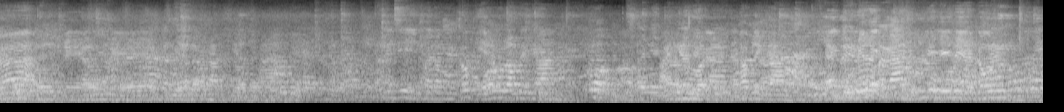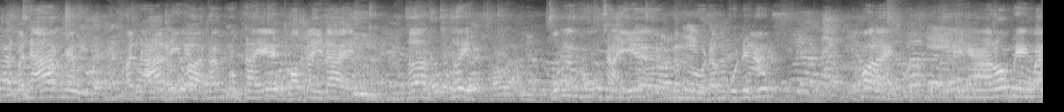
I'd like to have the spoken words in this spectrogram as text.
อ่า เขาเขียนว่ารับราการสายตำรวจรับราการยังอยู่ในรายการที่เนี่ยโดนปัญหาปัญหาที่ว่าทั้งคนไทยตอบไม่ได้เออเฮ้ยผมยังสงสัยอ่ตำรวจทำคุณยุคเพราะอะไรไอ้งานร้องเพลงมา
